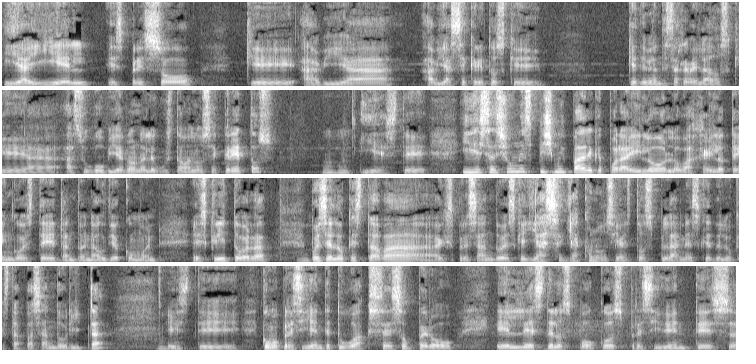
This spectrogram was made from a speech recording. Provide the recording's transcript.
y ahí él expresó que había, había secretos que, que debían de ser revelados, que a, a su gobierno no le gustaban los secretos y este y se hizo un speech muy padre que por ahí lo, lo bajé y lo tengo este tanto en audio como en escrito, ¿verdad? Pues él lo que estaba expresando es que ya ya conocía estos planes que de lo que está pasando ahorita. Este, como presidente tuvo acceso, pero él es de los pocos presidentes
